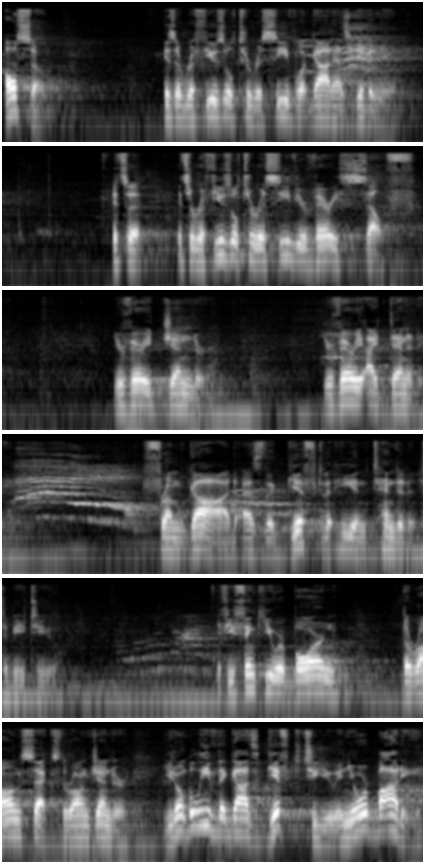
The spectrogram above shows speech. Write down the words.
also is a refusal to receive what God has given you. It's a, it's a refusal to receive your very self, your very gender, your very identity from God as the gift that He intended it to be to you. If you think you were born the wrong sex, the wrong gender, you don't believe that God's gift to you in your body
